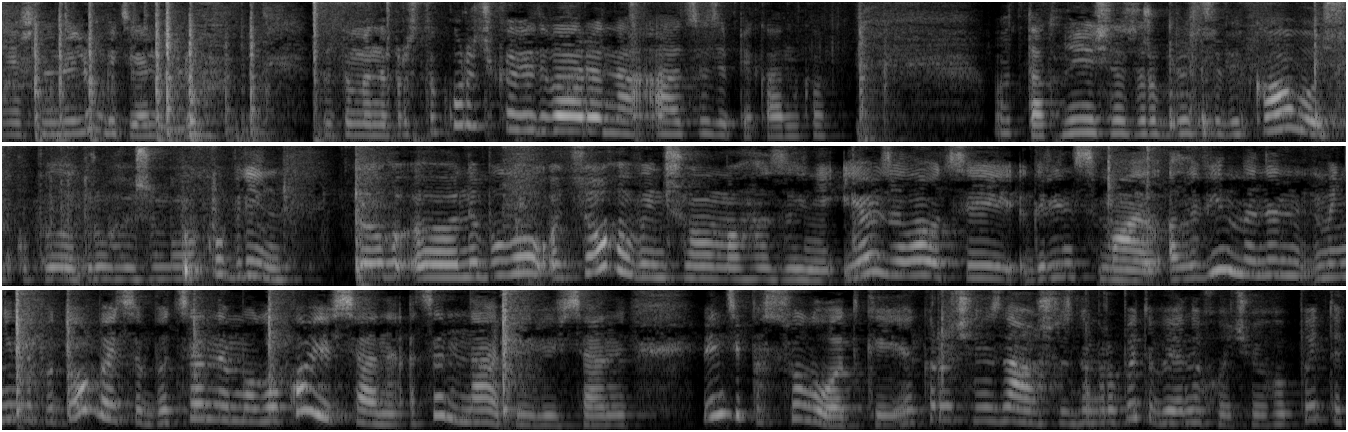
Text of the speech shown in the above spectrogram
звісно, не любить, я люблю. Тут у мене просто курочка відварена, а це запіканка. От так, ну я зараз зроблю собі каву, ось купила друге вже молоко. Блін, то, е, не було оцього в іншому магазині. І я взяла оцей Green Smile, але він мене, мені не подобається, бо це не молоко вівсяне, а це напій вівсяний. Він, типу, солодкий. Я, коротше, не знала, що з ним робити, бо я не хочу його пити.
